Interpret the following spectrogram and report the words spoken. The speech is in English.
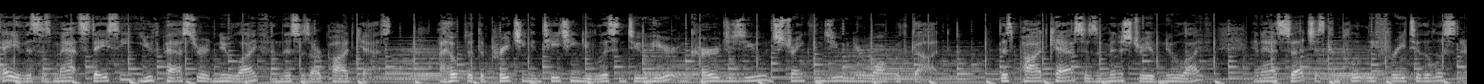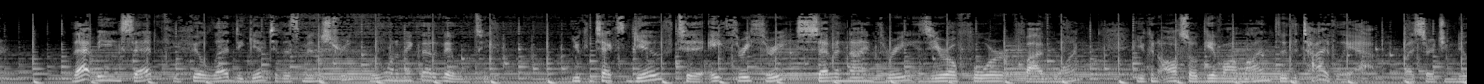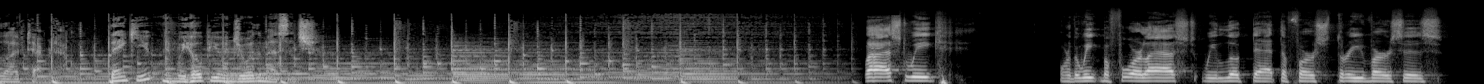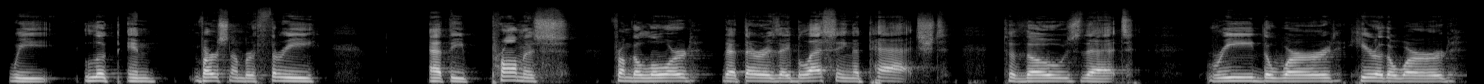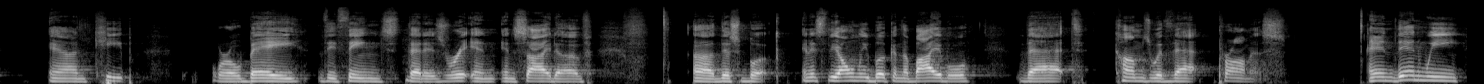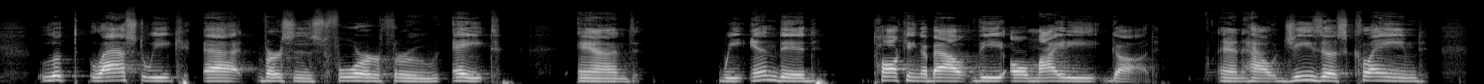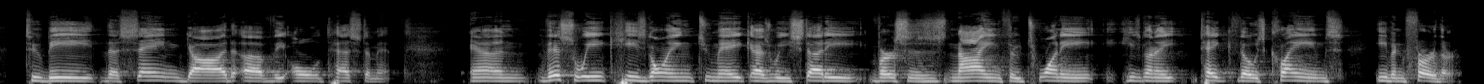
Hey, this is Matt Stacy, youth pastor at New Life, and this is our podcast. I hope that the preaching and teaching you listen to here encourages you and strengthens you in your walk with God. This podcast is a ministry of New Life, and as such is completely free to the listener. That being said, if you feel led to give to this ministry, we want to make that available to you. You can text GIVE to 833-793-0451. You can also give online through the Tithely app by searching New Life Tabernacle. Thank you, and we hope you enjoy the message. Last week, or the week before last, we looked at the first three verses. We looked in verse number three at the promise from the Lord that there is a blessing attached to those that read the word, hear the word, and keep or obey the things that is written inside of uh, this book. And it's the only book in the Bible that comes with that promise. And then we looked last week at verses four through eight, and we ended talking about the Almighty God and how Jesus claimed to be the same God of the Old Testament. And this week he's going to make, as we study verses 9 through 20, he's going to take those claims even further.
